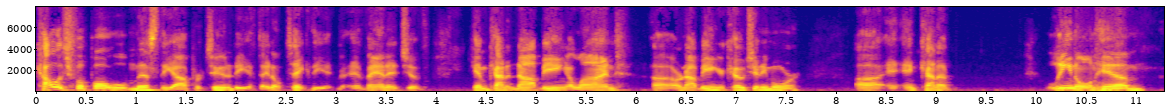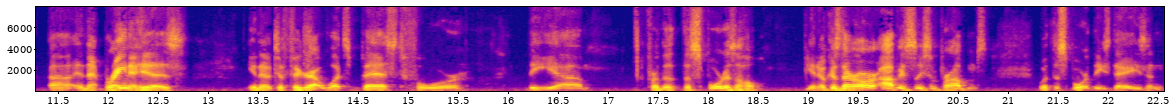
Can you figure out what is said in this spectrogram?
college football will miss the opportunity if they don't take the advantage of him kind of not being aligned uh, or not being a coach anymore uh, and, and, kind of lean on him uh, and that brain of his, you know, to figure out what's best for the um, for the the sport as a whole. You know, because there are obviously some problems with the sport these days, and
